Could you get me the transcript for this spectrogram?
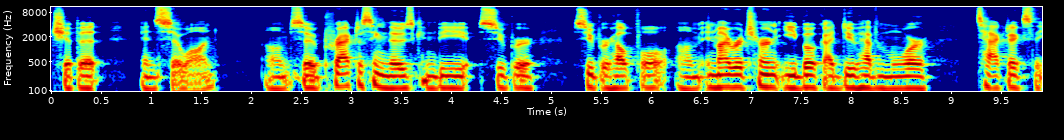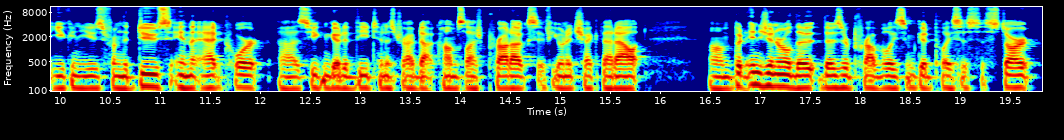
chip it? And so on. Um, so practicing those can be super, super helpful. Um, in my return ebook, I do have more tactics that you can use from the deuce and the ad court. Uh, so you can go to thetennistribe.com slash products if you want to check that out. Um, but in general, th- those are probably some good places to start.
